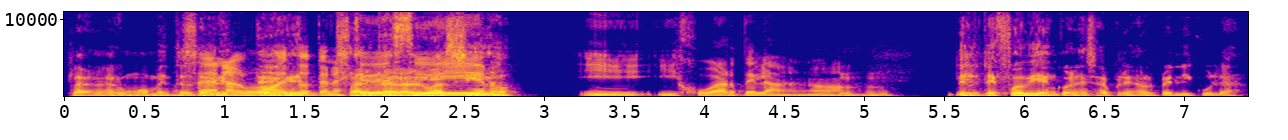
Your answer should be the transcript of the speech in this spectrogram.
claro, en algún momento O sea, te- en algún tenés momento tenés que al decidir vacío. y, y jugártela, ¿no? Ujú. Pero te fue bien con esa primera película.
